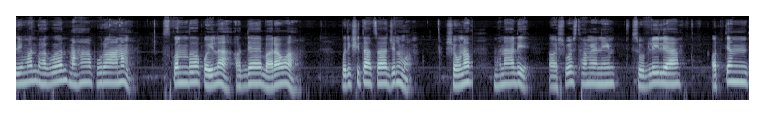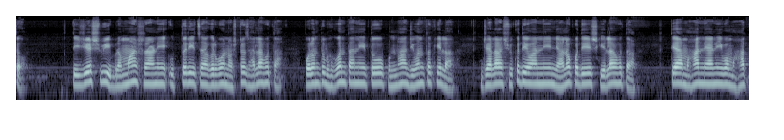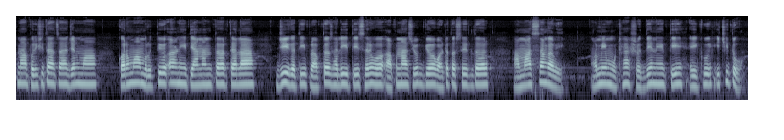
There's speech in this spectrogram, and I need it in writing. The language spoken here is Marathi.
श्रीमद भागवत महापुराणम स्कंद पहिला अध्याय बारावा परीक्षिताचा जन्म शौनक म्हणाले अश्वस्थाम्याने सोडलेल्या अत्यंत तेजस्वी ब्रह्माश्राने उत्तरेचा गर्भ नष्ट झाला होता परंतु भगवंताने तो पुन्हा जिवंत केला ज्याला शुकदेवांनी ज्ञानोपदेश केला होता त्या महाज्ञानी व महात्मा परीक्षिताचा जन्म कर्म मृत्यू आणि त्यानंतर त्याला जी गती प्राप्त झाली ती सर्व आपणास योग्य वाटत असेल तर आम्हास सांगावे. आम्ही मोठ्या श्रद्धेने ते ऐकू इच्छितो.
